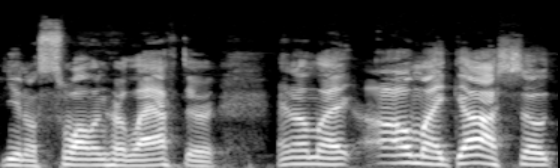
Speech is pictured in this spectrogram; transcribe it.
you know swallowing her laughter. And I'm like, oh my gosh! So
